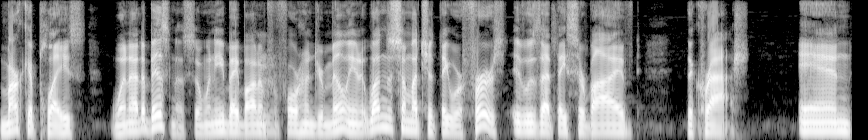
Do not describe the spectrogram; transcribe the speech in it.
marketplace went out of business. So when eBay bought them Mm. for 400 million, it wasn't so much that they were first, it was that they survived the crash. And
